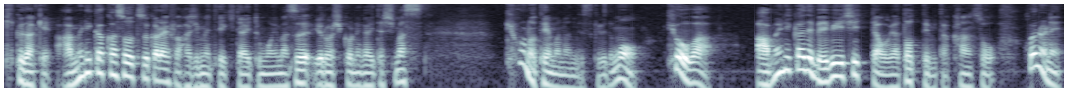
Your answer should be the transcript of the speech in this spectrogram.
聞くだけアメリカ仮想通貨ライフ始めていきたいと思います。よろしくお願いいたします。今日のテーマなんですけれども今日はアメリカでベビーシッターを雇ってみた感想。こういうのね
